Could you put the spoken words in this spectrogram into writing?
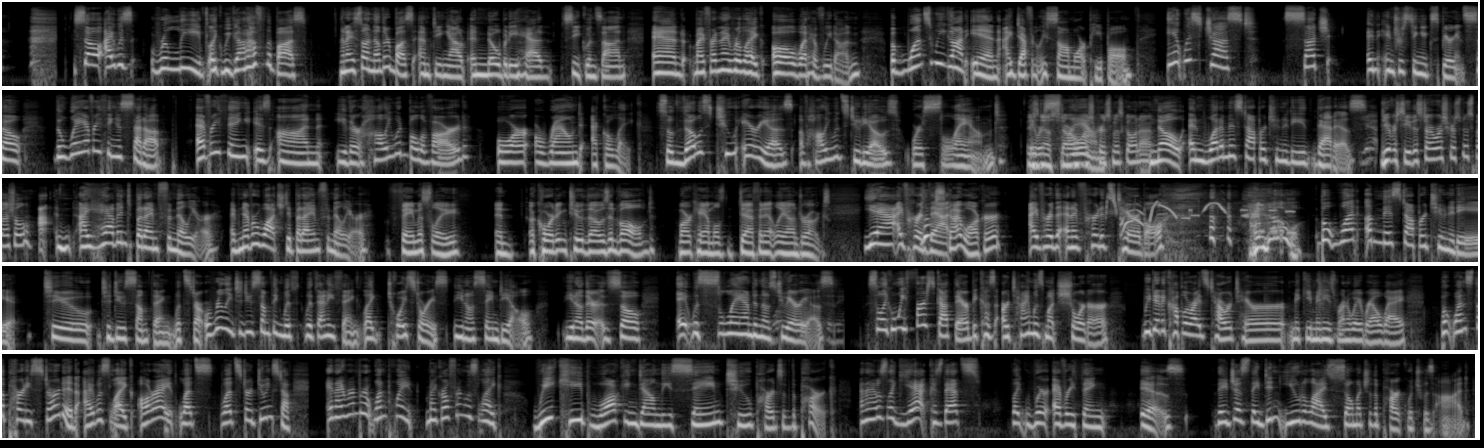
so I was relieved. Like we got off the bus and I saw another bus emptying out and nobody had sequins on. And my friend and I were like, oh, what have we done? But once we got in, I definitely saw more people. It was just such an interesting experience. So, the way everything is set up, everything is on either Hollywood Boulevard or around Echo Lake. So, those two areas of Hollywood studios were slammed. They There's were no Star Wars. Christmas going on. No, and what a missed opportunity that is. Do you ever see the Star Wars Christmas special? I, I haven't, but I'm familiar. I've never watched it, but I am familiar. Famously, and according to those involved, Mark Hamill's definitely on drugs. Yeah, I've heard Luke that. Skywalker. I've heard that, and I've heard it's terrible. I know. but what a missed opportunity to to do something with Star, or really to do something with with anything like Toy Stories. You know, same deal. You know, there. So it was slammed in those two areas. So like when we first got there, because our time was much shorter, we did a couple of rides: Tower Terror, Mickey Minnie's Runaway Railway. But once the party started, I was like, all right, let's let's start doing stuff. And I remember at one point, my girlfriend was like, we keep walking down these same two parts of the park. And I was like, yeah, because that's like where everything is. They just they didn't utilize so much of the park, which was odd.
